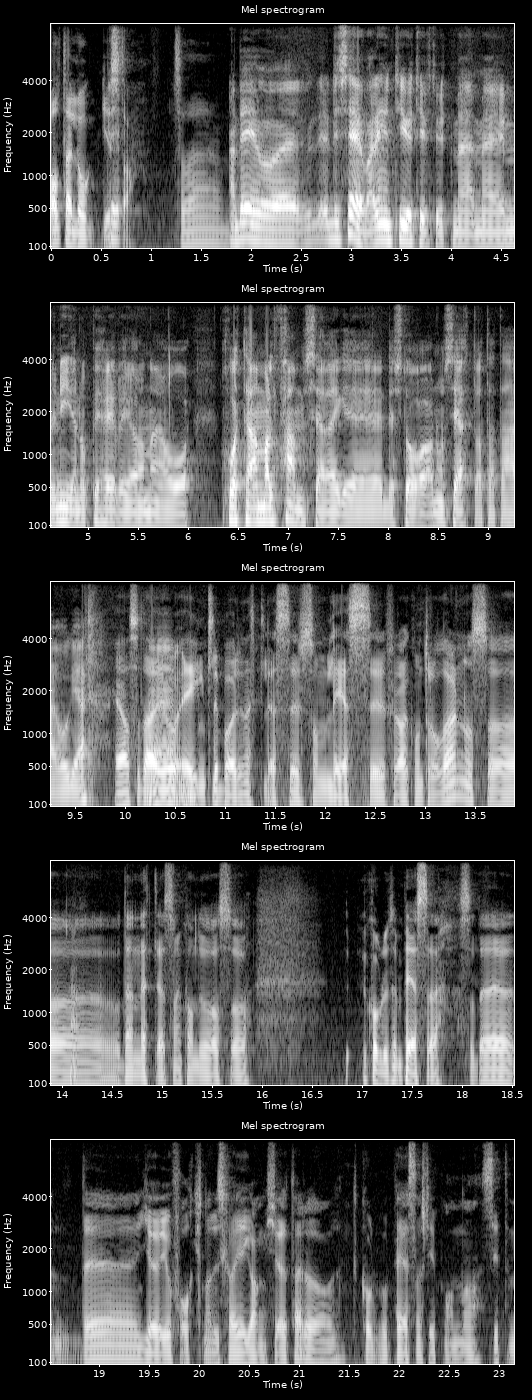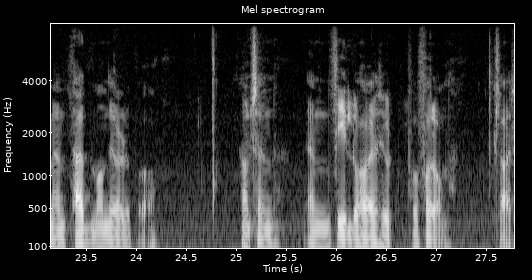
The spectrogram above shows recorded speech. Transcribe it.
Alt er logges, da. Så det, Ja, det, jo, det ser jo veldig intuitivt ut med, med menyen oppe i høyre hjørne, og HTML5 ser jeg eh, det står annonsert at dette her òg er. ja, så det er jo Eh. egentlig bare nettleser som leser fra kontrolleren. Og, så, og den nettleseren kan du også koble til en PC. Så det, det gjør jo folk når de skal igangkjøre dette. Og koble på PC-en slipper man å sitte med en pad. Man gjør det på kanskje en, en fil du har gjort på forhånd. Klar.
